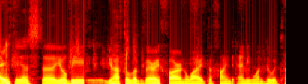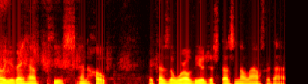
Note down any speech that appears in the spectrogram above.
atheists, uh, you'll be you have to look very far and wide to find anyone who would tell you they have peace and hope, because the worldview just doesn't allow for that.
